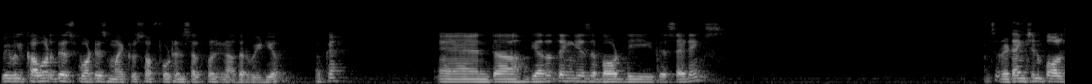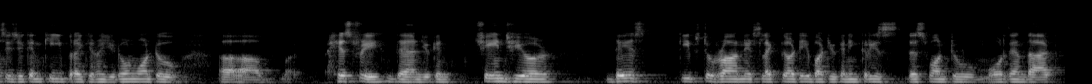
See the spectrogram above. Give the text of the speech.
We will cover this what is Microsoft Photon Self-Hosted in other video okay? And uh, the other thing is about the the settings so retention policies you can keep like you know you don't want to uh, history then you can change here. Days keeps to run it's like 30 but you can increase this one to more than that.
